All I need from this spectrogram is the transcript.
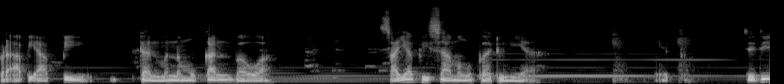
berapi-api dan menemukan bahwa saya bisa mengubah dunia. Itu. Jadi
